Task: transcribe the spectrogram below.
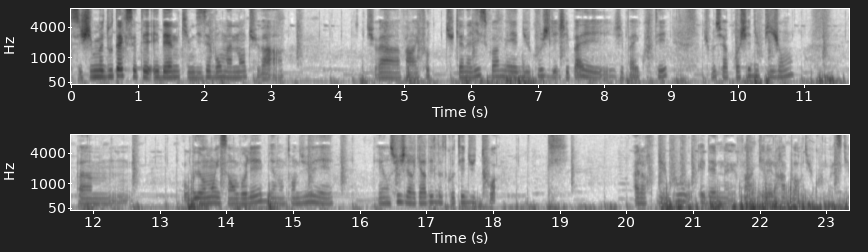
je me doutais que c'était Eden qui me disait, bon, maintenant, tu vas tu vas, enfin, il faut que tu canalises quoi. Mais du coup, je j'ai pas, j'ai pas écouté. Je me suis approchée du pigeon. Euh, au bout d'un moment, il s'est envolé, bien entendu, et, et ensuite je l'ai regardé de l'autre côté du toit. Alors, du coup, Eden, enfin, quel est le rapport du coup? Parce que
